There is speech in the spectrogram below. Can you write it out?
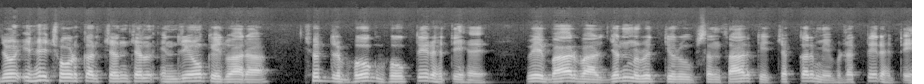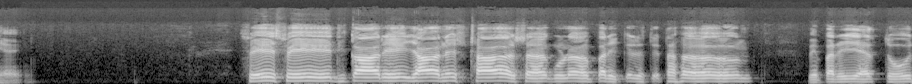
जो इन्हें छोड़कर चंचल इंद्रियों के द्वारा क्षुद्र भोग भोगते रहते हैं, वे बार बार जन्म मृत्यु रूप संसार के चक्कर में भटकते रहते हैं। स्वे स्वेधिकारे या निष्ठा सगुण परिकृति विपर्यस्तु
